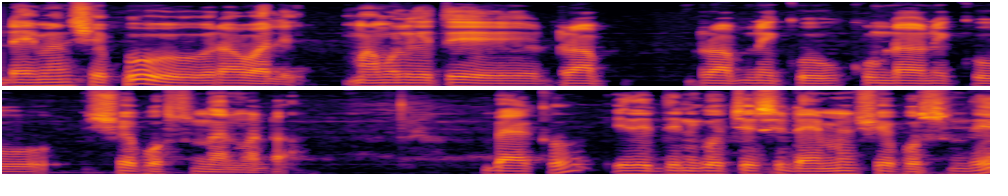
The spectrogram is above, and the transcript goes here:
డైమండ్ షేప్ రావాలి. మామూలుగా అయితే డ్రాప్ డ్రాప్ నెక్ కుండా నెక్ షేప్ వస్తుంది అనమాట బ్యాక్ ఇది దీనికి వచ్చేసి డైమండ్ షేప్ వస్తుంది.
